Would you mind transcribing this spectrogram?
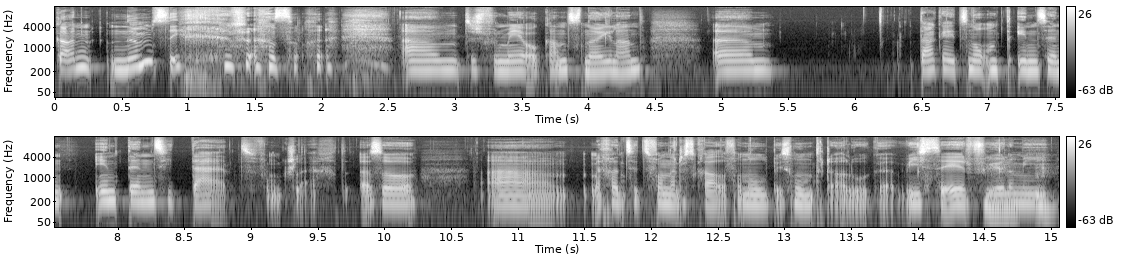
gar nicht mehr sicher. Also, ähm, das ist für mich auch ganz Neuland. Ähm, da geht es noch um die Intensität des Geschlechts. Also, äh, man könnte es jetzt von einer Skala von 0 bis 100 anschauen. Wie sehr fühle ich mich, mhm.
